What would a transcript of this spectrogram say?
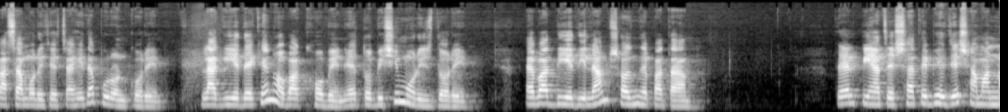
কাঁচা মরিচের চাহিদা পূরণ করে। লাগিয়ে দেখেন অবাক হবেন, এত বেশি মরিচ ধরে। এবার দিয়ে দিলাম সজনে পাতা। তেল পেঁয়াজের সাথে ভেজে সামান্য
